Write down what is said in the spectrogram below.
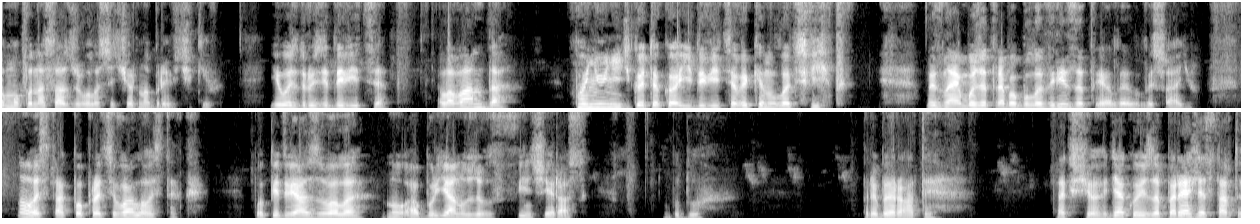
тому понасаджувалася чорнобривчиків. І ось, друзі, дивіться, лаванда, манюнічка така, і дивіться, викинула цвіт. Не знаю, може, треба було зрізати, але лишаю. Ну, ось так попрацювала, ось так попідв'язувала. Ну, а бур'ян уже в інший раз буду прибирати. Так що дякую за перегляд. Ставте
